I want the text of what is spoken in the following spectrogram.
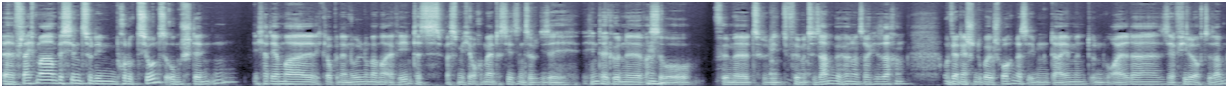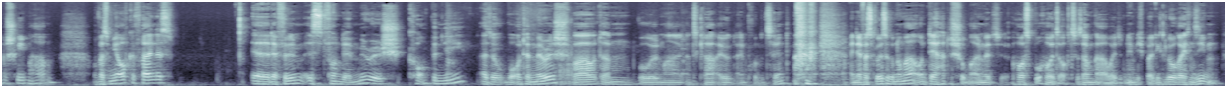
Äh, vielleicht mal ein bisschen zu den Produktionsumständen. Ich hatte ja mal, ich glaube in der Nullnummer mal erwähnt, dass was mich auch immer interessiert, sind so diese Hintergründe, was Mhm. so Filme, zu- wie Filme zusammengehören und solche Sachen. Und wir hatten ja schon drüber gesprochen, dass eben Diamond und Wilder sehr viel auch zusammengeschrieben haben. Und was mir aufgefallen ist, äh, der Film ist von der Mirish Company. Also Walter Mirish war dann wohl mal ganz klar irgendein Produzent. Eine etwas größere Nummer. Und der hatte schon mal mit Horst Buchholz auch zusammengearbeitet, nämlich bei Die glorreichen Sieben.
